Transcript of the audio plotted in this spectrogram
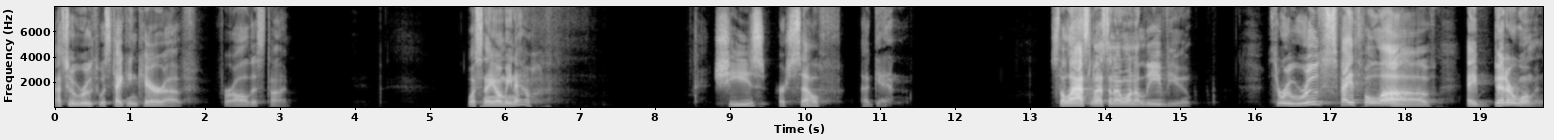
That's who Ruth was taking care of for all this time. What's Naomi now? She's herself again. It's the last lesson I want to leave you. Through Ruth's faithful love, a bitter woman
